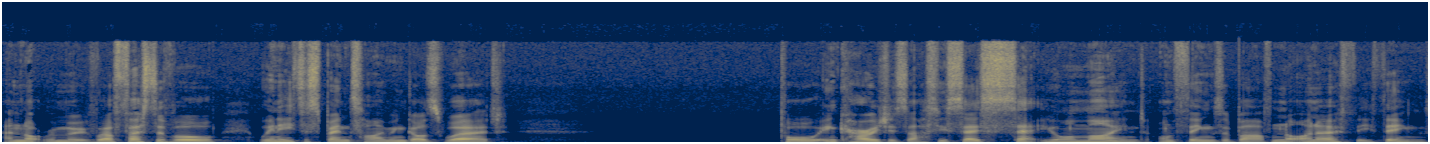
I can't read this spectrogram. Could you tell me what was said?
and not remove? Well, first of all, we need to spend time in God's Word. Paul encourages us. He says, Set your mind on things above, not on earthly things.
